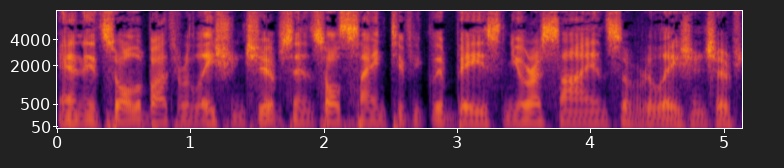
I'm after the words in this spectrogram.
and it's all about relationships, and it's all scientifically based, neuroscience of relationships.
